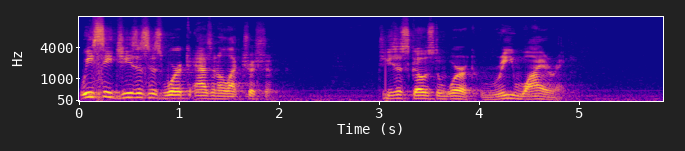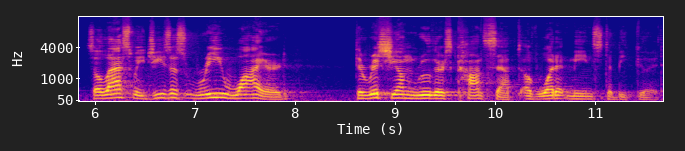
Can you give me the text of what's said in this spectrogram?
we see Jesus' work as an electrician. Jesus goes to work rewiring. So, last week, Jesus rewired the rich young ruler's concept of what it means to be good.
